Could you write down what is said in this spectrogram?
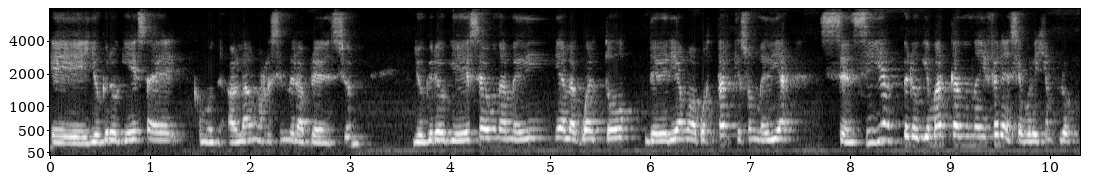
Eh, yo creo que esa es, como hablábamos recién de la prevención, yo creo que esa es una medida a la cual todos deberíamos apostar, que son medidas sencillas, pero que marcan una diferencia. Por ejemplo,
